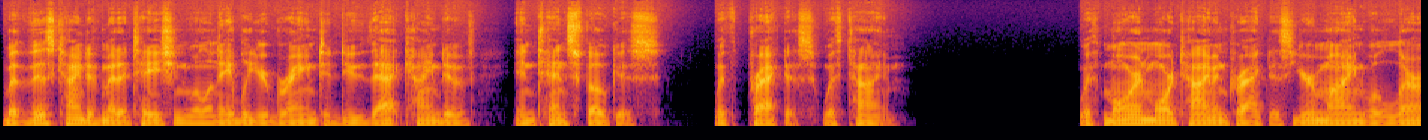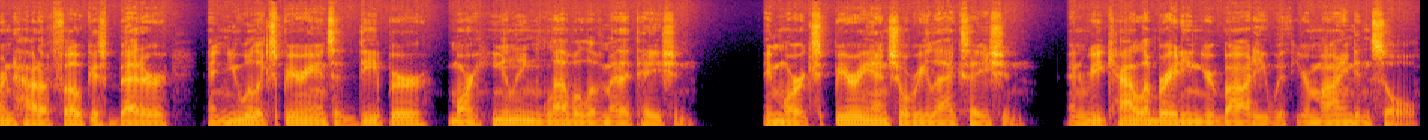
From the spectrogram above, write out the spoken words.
But this kind of meditation will enable your brain to do that kind of intense focus with practice, with time. With more and more time and practice, your mind will learn how to focus better and you will experience a deeper, more healing level of meditation, a more experiential relaxation, and recalibrating your body with your mind and soul,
